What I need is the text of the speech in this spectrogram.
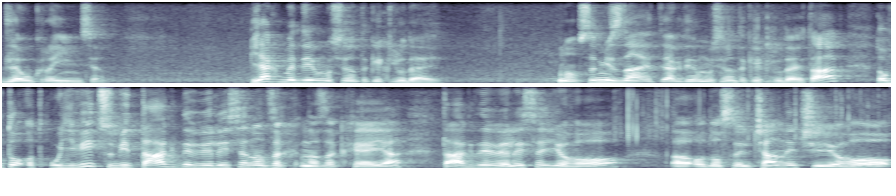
для українця. Як ми дивимося на таких людей? Ну, самі знаєте, як дивимося на таких людей, так? Тобто, от уявіть собі, так дивилися на, Зак... на Закхея, так дивилися його е, односельчани, чи його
